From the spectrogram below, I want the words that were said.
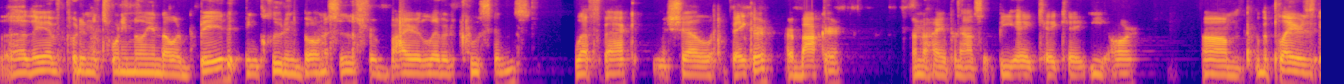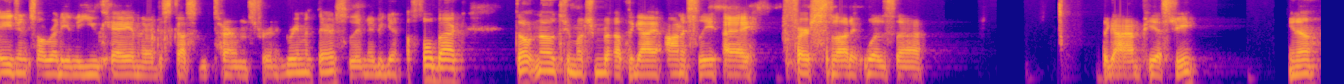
uh, they have put in a twenty million dollar bid, including bonuses for Bayer Leverkusen's left back Mitchel Baker or Bakker. I don't know how you pronounce it. B A K K E R. Um, the player's agent's already in the UK, and they're discussing terms for an agreement there. So they may be getting a fullback. Don't know too much about the guy. Honestly, I first thought it was uh, the guy on PSG. You know,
